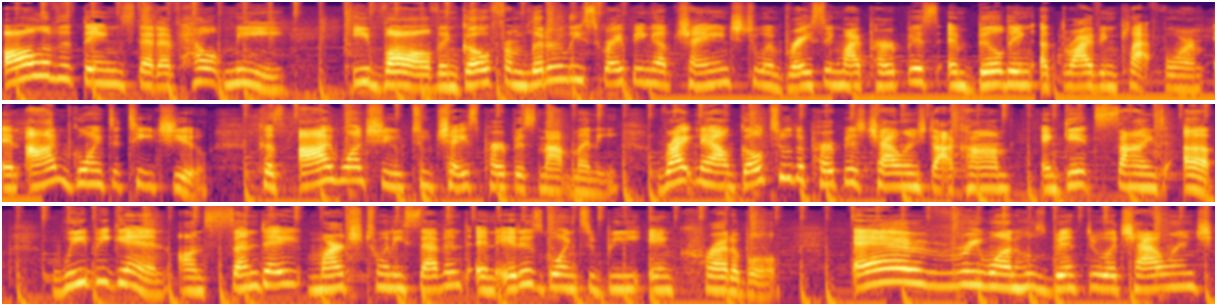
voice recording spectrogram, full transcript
all of the things that have helped me evolve and go from literally scraping up change to embracing my purpose and building a thriving platform. And I'm going to teach you because I want you to chase purpose, not money. Right now, go to thepurposechallenge.com and get signed up. We begin on Sunday, March 27th, and it is going to be incredible everyone who's been through a challenge,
